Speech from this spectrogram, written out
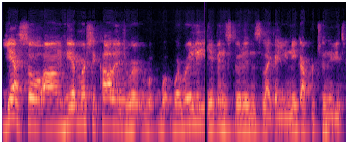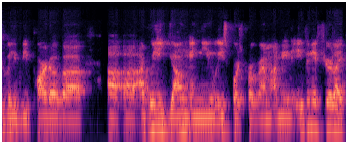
Yeah, so um, here at Mercy College, we're we're really giving students like a unique opportunity to really be part of a, a, a really young and new esports program. I mean, even if you're like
